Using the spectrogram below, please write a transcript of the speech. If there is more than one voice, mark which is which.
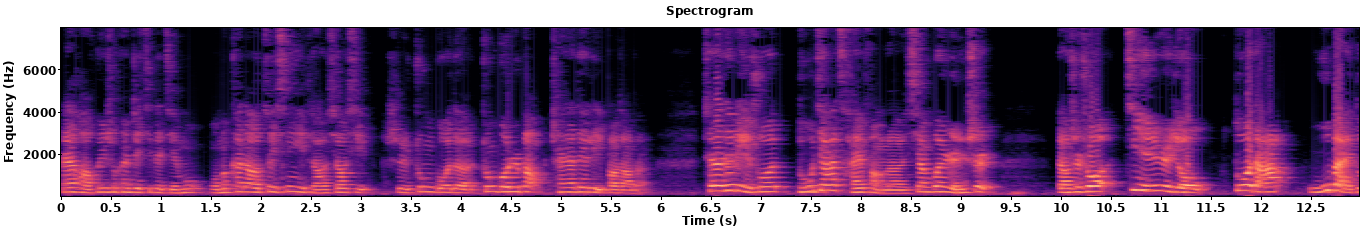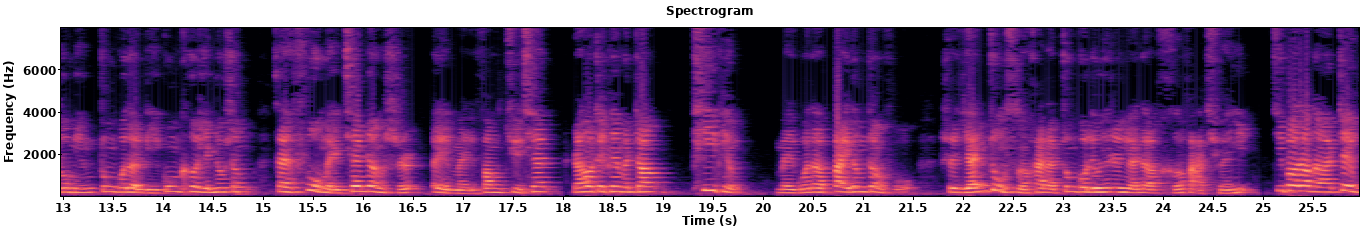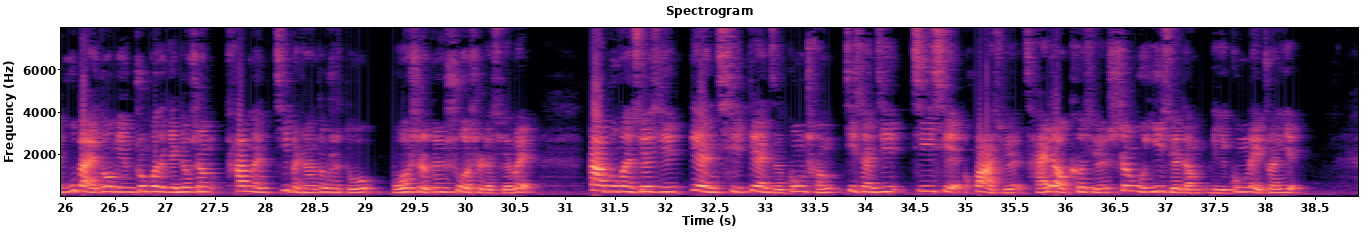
Speaker 1: 大家好，欢迎收看这期的节目。我们看到最新一条消息是中国的《中国日报》China Daily 报道的。China Daily 说，独家采访了相关人士，表示说，近日有多达五百多名中国的理工科研究生在赴美签证时被美方拒签。然后这篇文章批评美国的拜登政府是严重损害了中国留学人员的合法权益。据报道呢，这五百多名中国的研究生，他们基本上都是读博士跟硕士的学位，大部分学习电气电子工程、计算机、机械、化学、材料科学、生物医学等理工类专业。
